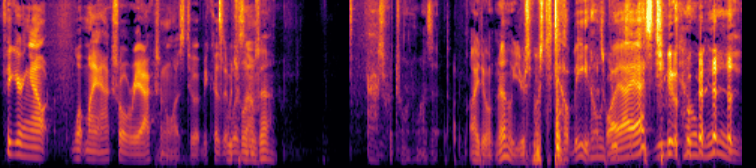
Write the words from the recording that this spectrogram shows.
figuring out what my actual reaction was to it because it Which was one um, was that? Gosh, which one was it? I don't know. You're supposed to tell me. That's why I asked you. Tell me.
